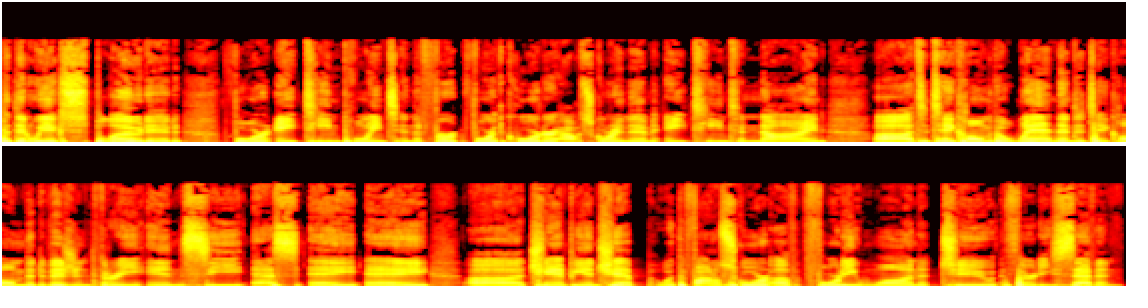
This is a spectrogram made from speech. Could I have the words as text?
But then we exploded for 18 points in the fourth quarter, outscoring them 18 to nine uh, to take home the win and to take home the Division Three NCSAA uh, championship with the final score of 41 to 37.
